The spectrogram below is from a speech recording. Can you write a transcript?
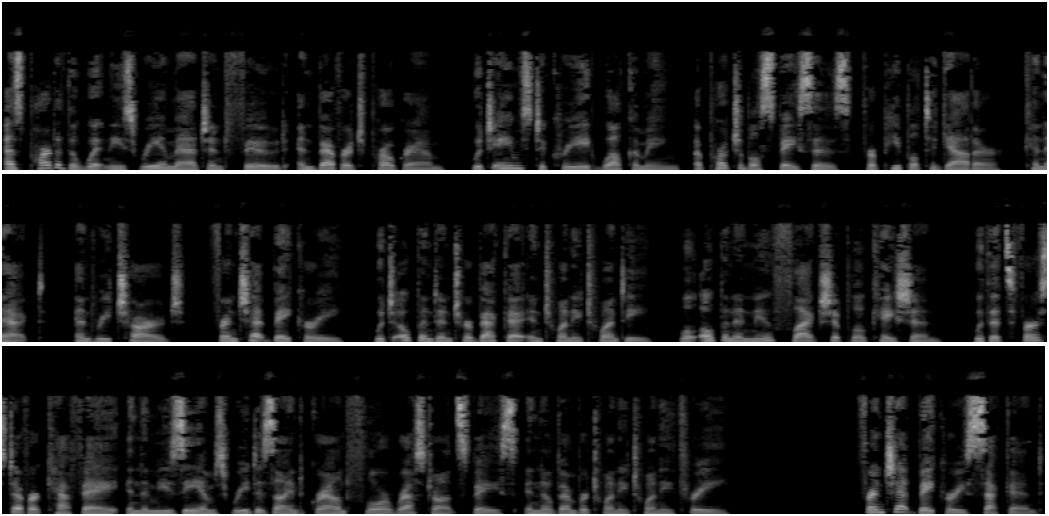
As part of the Whitney's reimagined food and beverage program, which aims to create welcoming, approachable spaces for people to gather, connect, and recharge, Frenchette Bakery, which opened in Tribeca in 2020, will open a new flagship location, with its first-ever cafe in the museum's redesigned ground-floor restaurant space in November 2023. Frenchette Bakery's second,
